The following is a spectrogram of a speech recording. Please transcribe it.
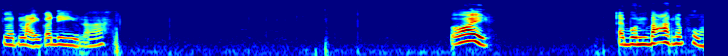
เกิดใหม่ก็ดีอยู่นะเอ้ย ไอ้บนบ้านนะผม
